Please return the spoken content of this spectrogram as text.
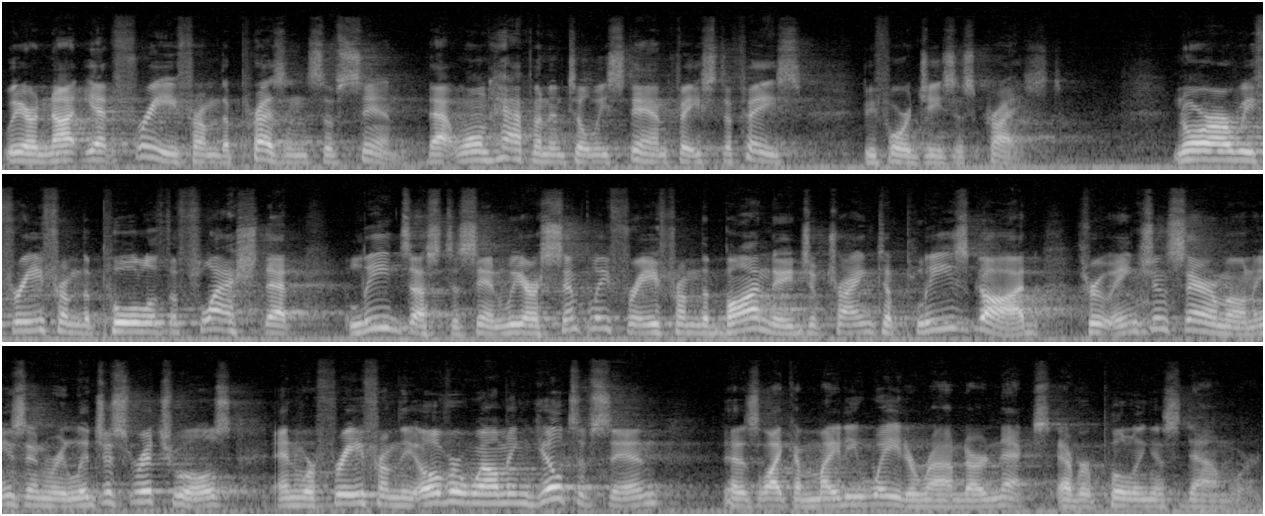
We are not yet free from the presence of sin. That won't happen until we stand face to face before Jesus Christ. Nor are we free from the pool of the flesh that leads us to sin. We are simply free from the bondage of trying to please God through ancient ceremonies and religious rituals, and we're free from the overwhelming guilt of sin that is like a mighty weight around our necks, ever pulling us downward.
